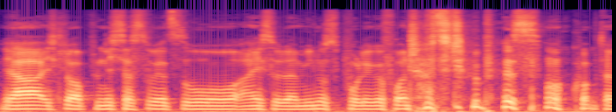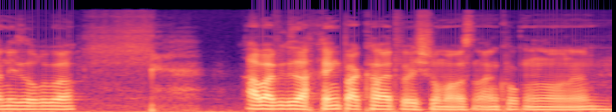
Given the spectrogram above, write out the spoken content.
Ja, ich glaube nicht, dass du jetzt so eigentlich so der minuspolige Freundschaftstyp bist. So, kommt da nicht so rüber. Aber wie gesagt, Kränkbarkeit würde ich schon mal ein bisschen angucken. So, ne?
